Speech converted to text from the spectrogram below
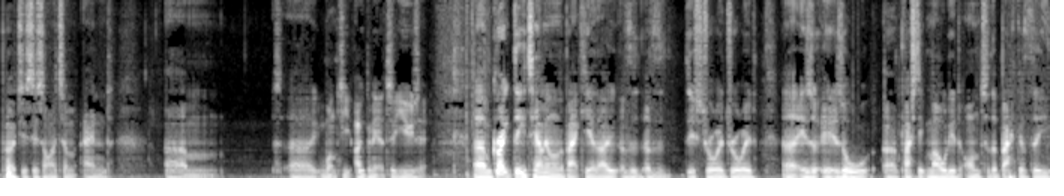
purchase this item and um, uh, want to open it to use it. Um, great detailing on the back here, though, of the of the destroyer droid. Uh, is is all uh, plastic molded onto the back of the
